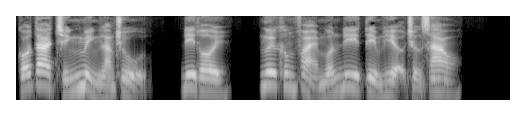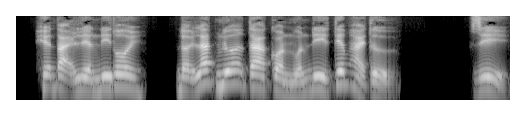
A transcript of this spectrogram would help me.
có ta chính mình làm chủ, đi thôi, ngươi không phải muốn đi tìm hiệu trưởng sao. Hiện tại liền đi thôi, đợi lát nữa ta còn muốn đi tiếp hải tử. Gì?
